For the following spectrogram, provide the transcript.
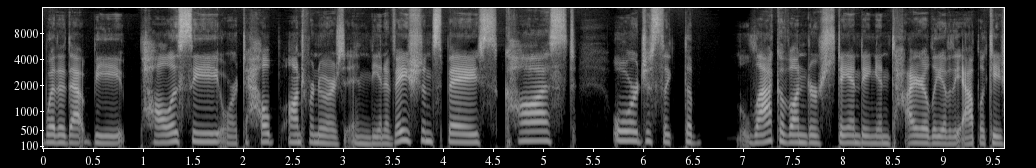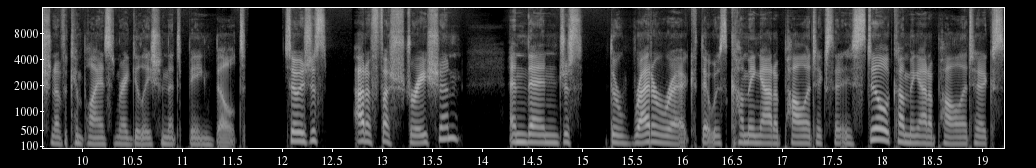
whether that be policy or to help entrepreneurs in the innovation space, cost, or just like the lack of understanding entirely of the application of a compliance and regulation that's being built. So it's just out of frustration and then just the rhetoric that was coming out of politics, that is still coming out of politics,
